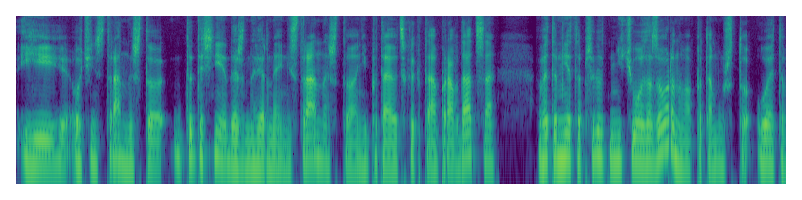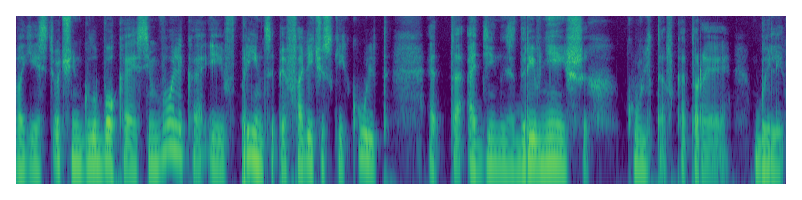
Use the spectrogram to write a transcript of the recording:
И очень странно, что... Да точнее, даже, наверное, не странно, что они пытаются как-то оправдаться. В этом нет абсолютно ничего зазорного, потому что у этого есть очень глубокая символика, и, в принципе, фаллический культ — это один из древнейших культов, которые были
